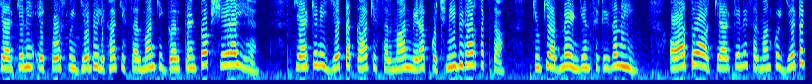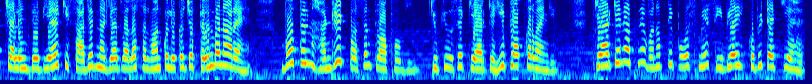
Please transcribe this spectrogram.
के के ने एक पोस्ट में ये भी लिखा कि सलमान की गर्लफ्रेंड तो अब शेर आई है। के के ने यह तक कहा कि सलमान मेरा कुछ नहीं बिगाड़ सकता, क्योंकि अब मैं इंडियन सिटीजन नहीं। और तो और के के ने सलमान को ये तक चैलेंज दे दिया है कि साजिद नडियाद वाला सलमान को लेकर जो फ़िल्म बना रहे हैं, वो फ़िल्म 100 परसेंट फ्लॉप होगी, क्योंकि उसे के के ही फ्लॉप करवाएँगे। के के ने अपने वन ऑफ़ दी पोस्ट में सीबीआई को भी टैग किया है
